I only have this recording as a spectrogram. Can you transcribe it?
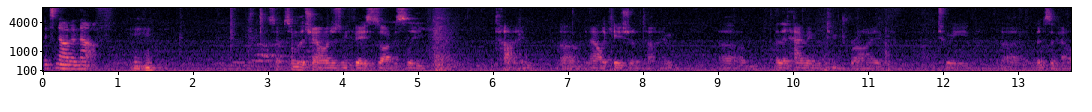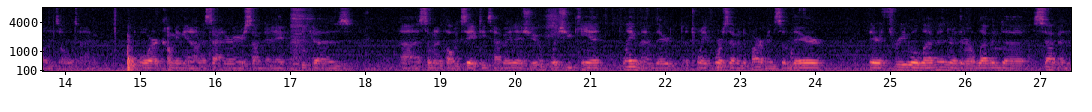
it's not enough. Mhm. So some of the challenges we face is obviously time, um, and allocation of time, um, and then having to drive between uh, municipalities all the time, or coming in on a Saturday or Sunday because uh, someone in public safety is having an issue, which you can't blame them. They're a twenty-four seven department, so their their three to eleven or their eleven to seven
